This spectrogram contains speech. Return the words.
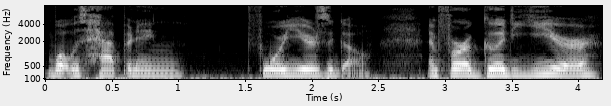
what was happening four years ago. And for a good year,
